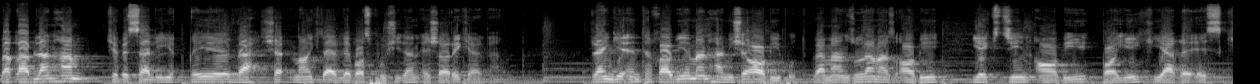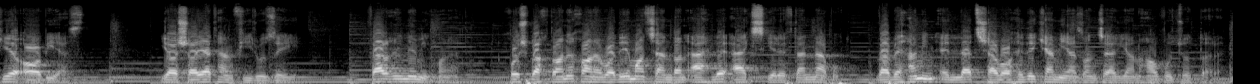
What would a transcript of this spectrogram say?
و قبلا هم که به سلیقه وحشتناک در لباس پوشیدن اشاره کردم. رنگ انتخابی من همیشه آبی بود و منظورم از آبی یک جین آبی با یک یقه اسکی آبی است. یا شاید هم فیروزه‌ای. فرقی نمی کند خوشبختانه خانواده ما چندان اهل عکس گرفتن نبود و به همین علت شواهد کمی از آن جریان ها وجود دارد.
